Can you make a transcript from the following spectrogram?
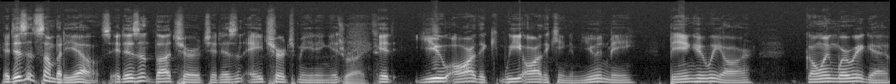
it isn't somebody else it isn't the church it isn't a church meeting it, That's right. it you are the we are the kingdom you and me being who we are going where we go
